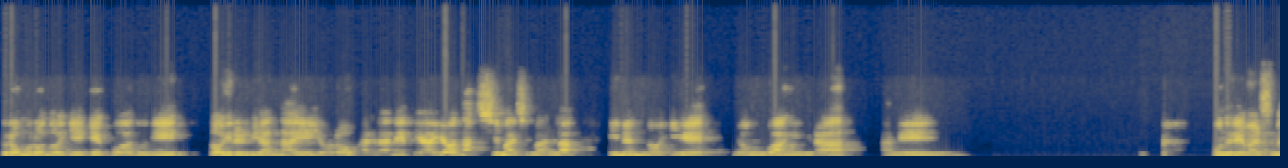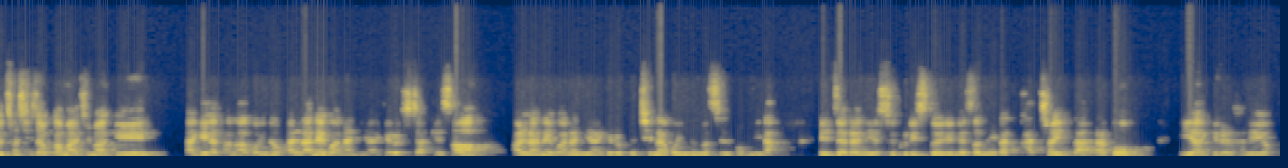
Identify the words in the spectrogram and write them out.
그러므로 너희에게 구하노니 너희를 위한 나의 여러 환란에 대하여 낙심하지 말라. 이는 너희의 영광이니라. 아멘. 오늘의 말씀은 첫 시작과 마지막이 자기가 당하고 있는 환란에 관한 이야기로 시작해서 환란에 관한 이야기로 끝이 나고 있는 것을 봅니다. 1절은 예수 그리스도로 인해서 내가 갇혀 있다라고 이야기를 하네요.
